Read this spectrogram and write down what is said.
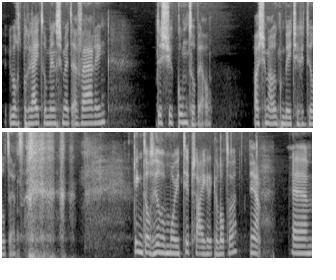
Je wordt begeleid door mensen met ervaring. Dus je komt er wel. Als je maar ook een beetje geduld hebt. Klinkt als heel veel mooie tips eigenlijk, Lotte. Ja. Ehm,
